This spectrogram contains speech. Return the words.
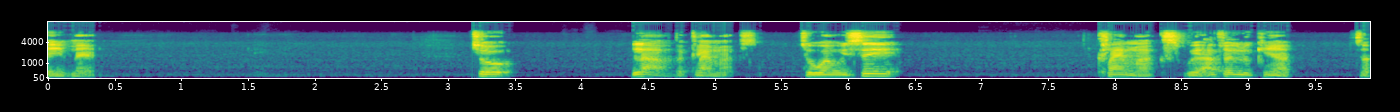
Amen. So, love, the climax. So, when we say climax, we're actually looking at, so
